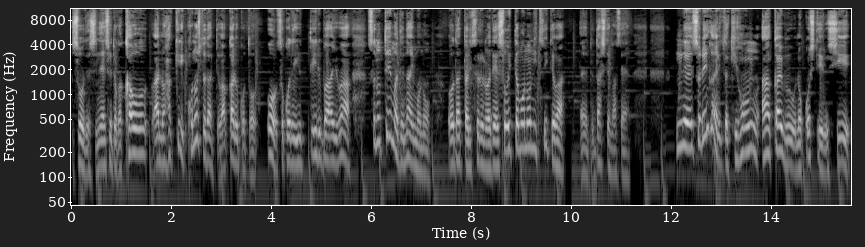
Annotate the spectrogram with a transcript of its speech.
そうですね。それとか顔、あの、はっきりこの人だってわかることをそこで言っている場合は、そのテーマでないものだったりするので、そういったものについては、えっと出してません。で、それ以外には基本アーカイブを残しているし、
